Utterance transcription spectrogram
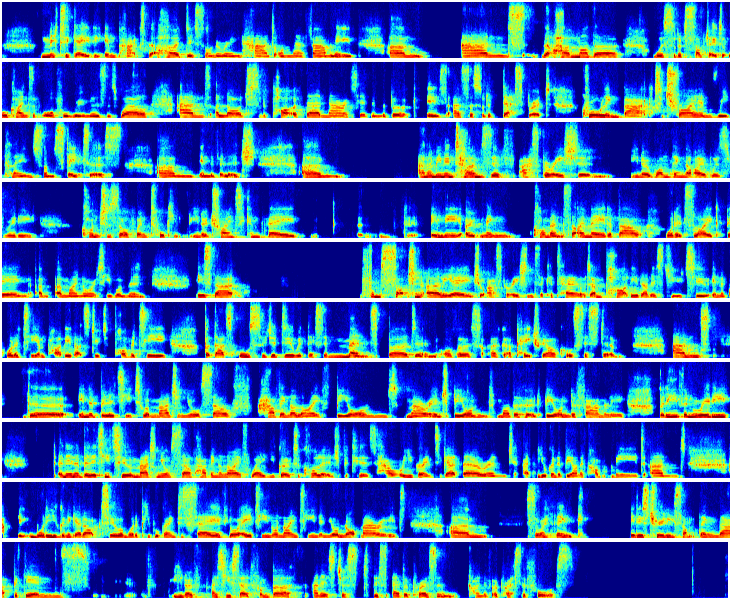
mitigate the impact that her dishonoring had on their family. Um, and that her mother was sort of subject to all kinds of awful rumors as well. And a large sort of part of their narrative in the book is as a sort of desperate crawling back to try and reclaim some status um, in the village. Um, and I mean, in terms of aspiration, you know, one thing that I was really conscious of when talking, you know, trying to convey in the opening comments that I made about what it's like being a, a minority woman is that from such an early age, your aspirations are curtailed. And partly that is due to inequality, and partly that's due to poverty. But that's also to do with this immense burden of a, a, a patriarchal system. And the inability to imagine yourself having a life beyond marriage, beyond motherhood, beyond a family, but even really an inability to imagine yourself having a life where you go to college because how are you going to get there? And you're going to be unaccompanied and what are you going to get up to? And what are people going to say if you're 18 or 19 and you're not married? Um, so i think it is truly something that begins you know, as you said, from birth, and is just this ever present kind of oppressive force.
